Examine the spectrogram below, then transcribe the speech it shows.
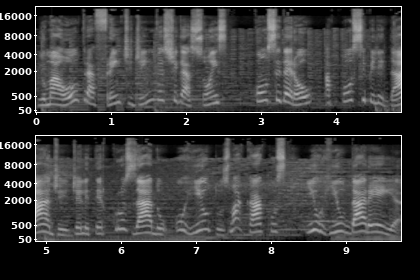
E uma outra frente de investigações considerou a possibilidade de ele ter cruzado o Rio dos Macacos e o Rio da Areia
